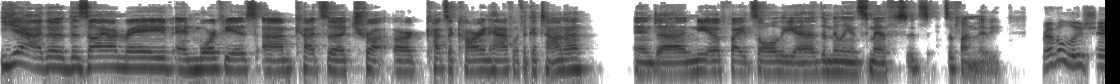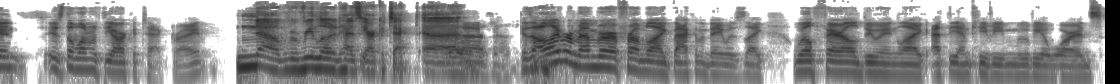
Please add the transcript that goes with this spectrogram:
Yeah, the the Zion rave and Morpheus um, cuts a truck or cuts a car in half with a katana, and uh, Neo fights all the uh, the million Smiths. It's it's a fun movie. Revolution is the one with the architect, right? No, Reloaded has the architect. Because uh, all I remember from like back in the day was like Will Ferrell doing like at the MTV Movie Awards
